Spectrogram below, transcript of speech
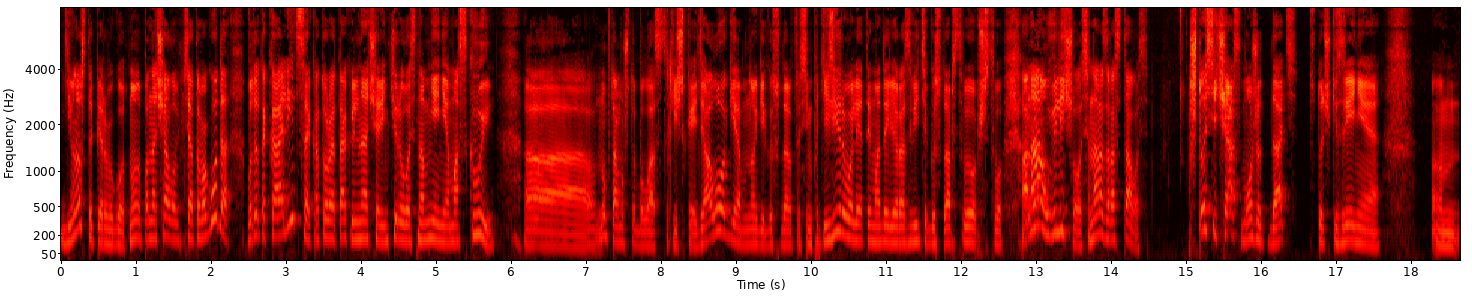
91 год, но по началу 50 -го года вот эта коалиция, которая так или иначе ориентировалась на мнение Москвы, э, ну, потому что была статическая идеология, многие государства симпатизировали этой модели развития государства и общества, она увеличилась, она разрасталась. Что сейчас может дать с точки зрения эм,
